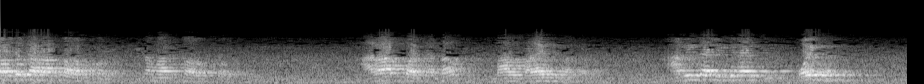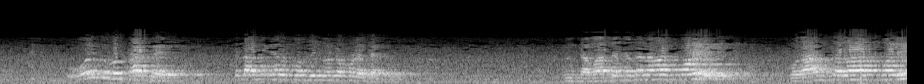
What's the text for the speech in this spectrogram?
কত জামাত তরফ করে, নামাজ তরফ করে। আরাম পয়সা দাও, মাল বাড়াইতে পারবে আমি যা লিখে রাখছি, ওই ওই যখন থাকবে সেটা আমি কেন চব্বিশ ঘণ্টা পড়ে থাকব? তুই জামাতের সাথে নামাজ পড়ে কোরআন চালাওয়ার পরে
